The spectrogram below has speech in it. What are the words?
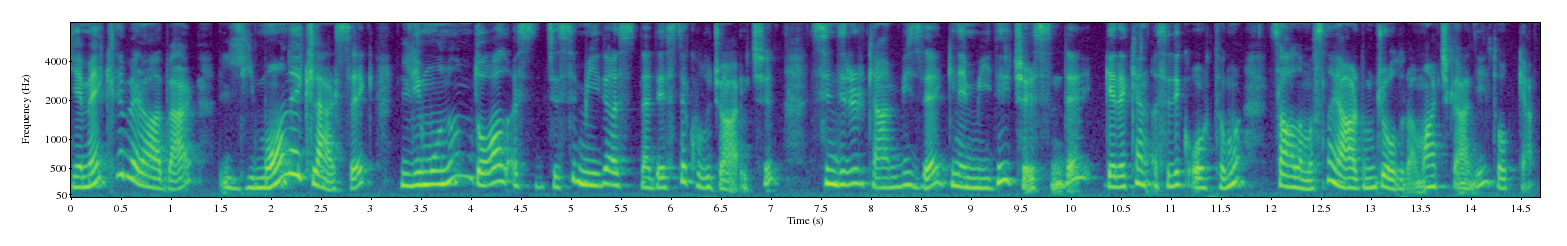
yemekle beraber limon eklersek limonun doğal asiditesi mide asitine destek olacağı için sindirirken bize yine mide içerisinde gereken asidik ortamı sağlamasına yardımcı olur ama açken değil tokken.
